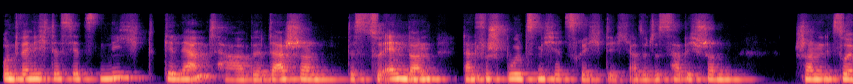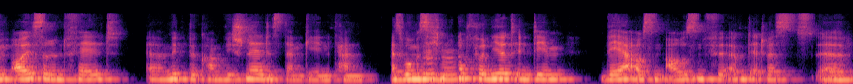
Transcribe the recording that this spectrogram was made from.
Und wenn ich das jetzt nicht gelernt habe, da schon das zu ändern, dann verspult's mich jetzt richtig. Also das habe ich schon schon so im äußeren Feld äh, mitbekommen, wie schnell das dann gehen kann. Also wo man sich nur Mhm. noch verliert in dem, wer aus dem Außen für irgendetwas äh,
